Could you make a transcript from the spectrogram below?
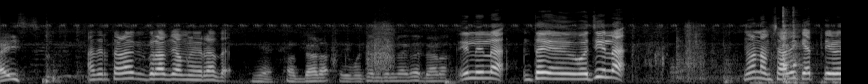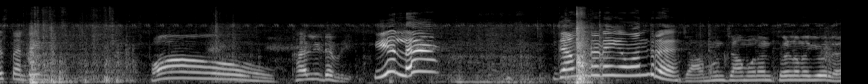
ರೈಸ್ ಅದ್ರ ತೊಳಗೆ ಗುಲಾಬ್ ಜಾಮೂನ್ ಇರೋದು. ಇಲ್ಲ ಇಲ್ಲ ಅಂತ ವಜಿ ಇಲ್ಲ. ನೋಡ್ ನಮ್ಮ ಶಾದಿಕ್ ಎತ್ತಿ ಇಳಿಸ್ತಾನೆ ರೀ ವಾವ್ ಖಾಲಿ ಡಬ್ರಿ. ಇಲ್ಲ. ಜಾಮೂನ್ ರೆಡಿ ಒಂದ್ರ? ಜಾಮೂನ್ ಜಾಮೂನ್ ಅಂತ ಹೇಳಿ ನಮಗೆ ಇವ್ರು.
